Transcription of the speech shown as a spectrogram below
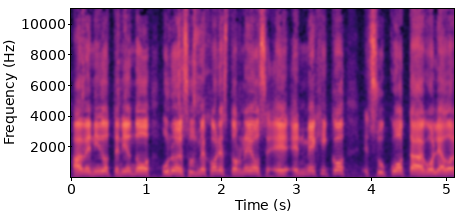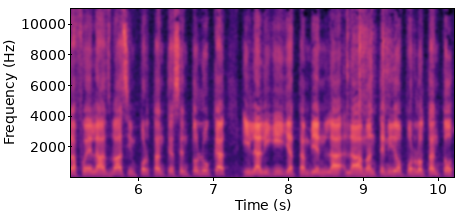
ha venido teniendo uno de sus mejores torneos eh, en México, su cuota goleadora fue de las más importantes en Toluca y la liguilla también la, ha mantenido, por lo tanto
